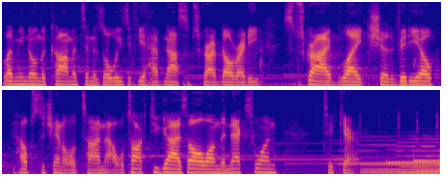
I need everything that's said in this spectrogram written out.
Let me know in the comments. And as always, if you have not subscribed already, subscribe, like, share the video. Helps the channel a ton. I will talk to you guys all on the next one. Take care.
